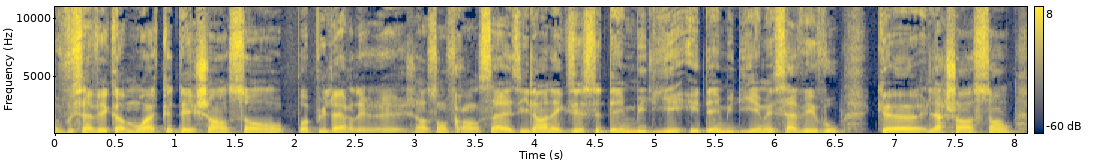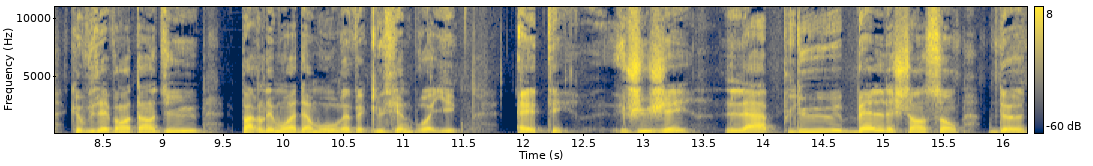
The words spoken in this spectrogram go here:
Vous savez comme moi que des chansons populaires, des chansons françaises, il en existe des milliers et des milliers. Mais savez-vous que la chanson que vous avez entendue, Parlez-moi d'amour avec Lucienne Boyer, a été jugée la plus belle chanson de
